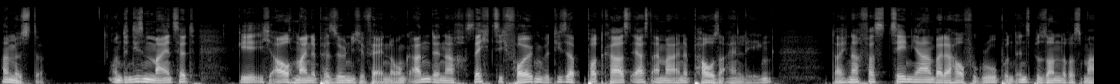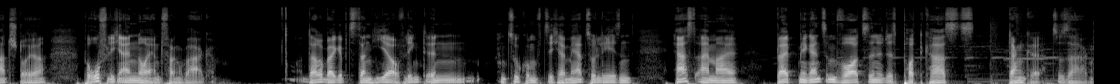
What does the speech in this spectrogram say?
man müsste. Und in diesem Mindset gehe ich auch meine persönliche Veränderung an, denn nach 60 Folgen wird dieser Podcast erst einmal eine Pause einlegen da ich nach fast zehn Jahren bei der Haufe Group und insbesondere Smartsteuer beruflich einen Neuanfang wage. Darüber gibt es dann hier auf LinkedIn in Zukunft sicher mehr zu lesen. Erst einmal bleibt mir ganz im Wortsinne des Podcasts Danke zu sagen.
